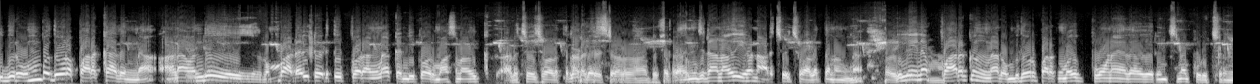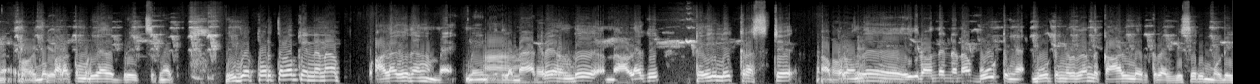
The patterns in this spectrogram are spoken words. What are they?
இது ரொம்ப தூரம் பறக்காதுங்கண்ணா. ஆனா வந்து ரொம்ப அடல்ட் எடுத்துட்டு போறாங்கன்னா கண்டிப்பா ஒரு மாசம் நாளைக்கு அடைச்சு வச்சு வளர்த்தலாம் அடைச்சு. வச்சு வளர்த்தலாம் பதினஞ்சு நாளாவது ஈவன் அடைச்சு வச்சு வளர்த்தணுங்க இல்லைன்னா பறக்குங்கண்ணா. ரொம்ப தூரம் பறக்கும்போது பூனை ஏதாவது இருந்துச்சுன்னா பிடிச்சிருங்க ரொம்ப. பறக்க முடியாத பிரீட்ஸுங்க இதை பொறுத்தளவுக்கு என்னன்னா அழகுதாங்க மெயின் இதுல. மேட்டரே வந்து அந்த அழகு டெய்லு கிரஸ்ட் அப்புறம். வந்து இதுல வந்து என்னன்னா பூட்டுங்க பூட்டுங்கிறது அந்த கால்ல இருக்கிற விசிறி முடி.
